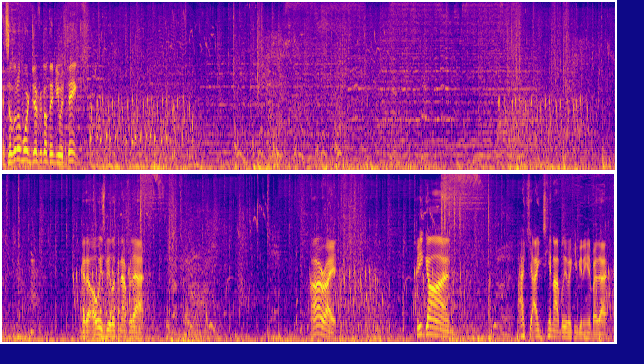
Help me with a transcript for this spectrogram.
It's a little more difficult than you would think. Gotta always be looking out for that. Alright. Be gone. I, I cannot believe I keep getting hit by that.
